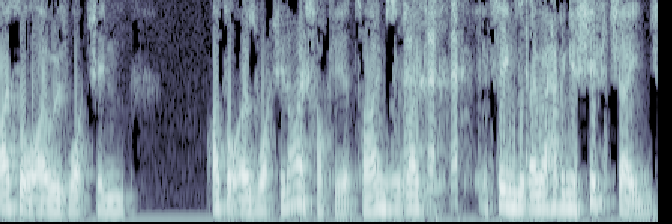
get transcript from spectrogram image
I thought I was watching. I thought I was watching ice hockey at times. Like it seemed that they were having a shift change.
